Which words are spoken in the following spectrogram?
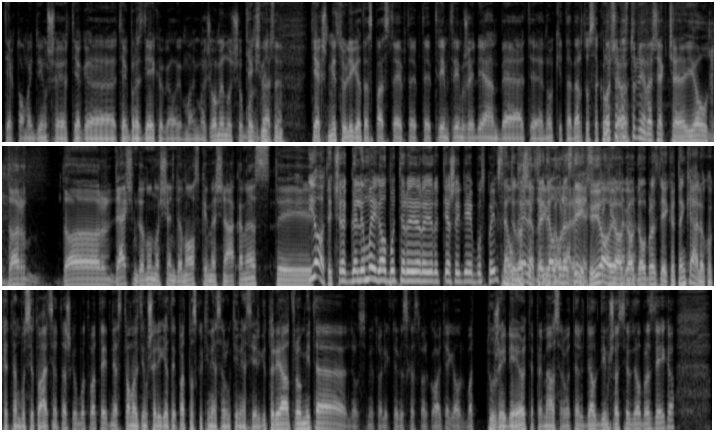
tiek Tomai Dimšai ir tiek, e, tiek Brasdeikio gal ma- mažiau minučių bus. Tiek Šmicui. Tiek Šmicų lygiai tas pats, taip, taip, taip, trim, trim žaidėjim, bet, e, nu, kita vertus sakau, Nu, čia tas turnyras, žiūrėk, čia jau dar, dar 10 dienų nuo šiandienos, kai mes šnekamės, tai... Jo, tai čia galimai galbūt ir, ir, ir tie žaidėjai bus pailsinti. Nors tai dėl Brasdeikio. Jo, jo, gal dėl Brasdeikio ten kelio, kokia ten bus situacija. Tai aš galbūt va taip, nes Tomas Dimša lygiai taip pat paskutinėse rungtynėse irgi turėjo traumytę. Dėl Smito liktai viskas tvarkoti. Gal va, tų žaidėjų, tai pirmiausia, va, tai ir dėl Dimšos ir dėl Brasdeikio.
